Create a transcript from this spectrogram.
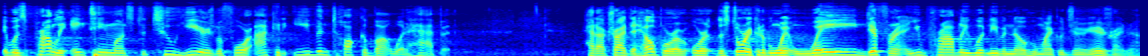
It was probably 18 months to two years before I could even talk about what happened. Had I tried to help her, or the story could have went way different, and you probably wouldn't even know who Michael Jr. is right now.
